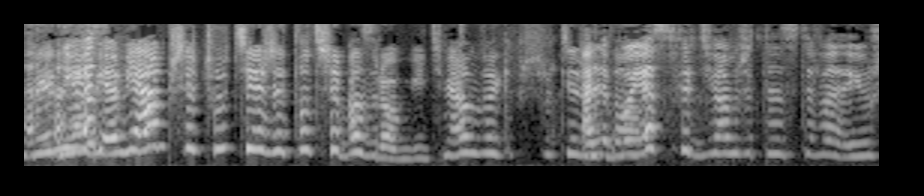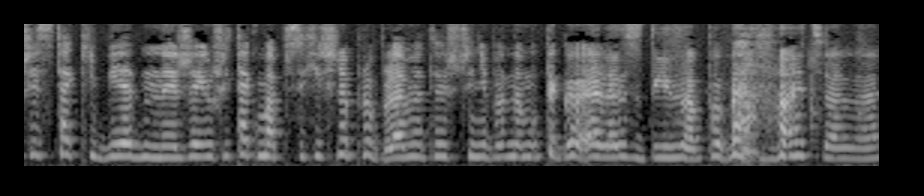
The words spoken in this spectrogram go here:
Bo ja, nie, ja miałam przeczucie, że to trzeba zrobić. Miałam takie przeczucie, że Ale to... bo ja stwierdziłam, że ten Stefan już jest taki biedny, że już i tak ma psychiczne problemy, to jeszcze nie będę mu tego LSD zapodawać, ale...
